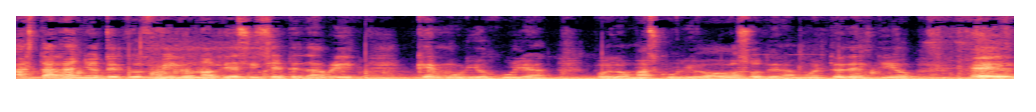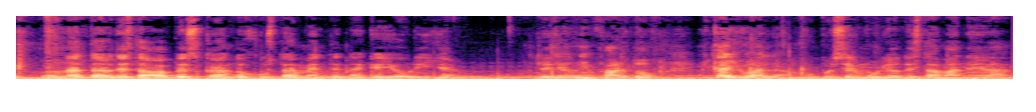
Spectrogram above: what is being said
hasta el año del 2001, el 17 de abril, que murió Julián. Pues lo más curioso de la muerte del tío, él una tarde estaba pescando justamente en aquella orilla, le dio un infarto cayó al lago, pues él murió de esta manera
